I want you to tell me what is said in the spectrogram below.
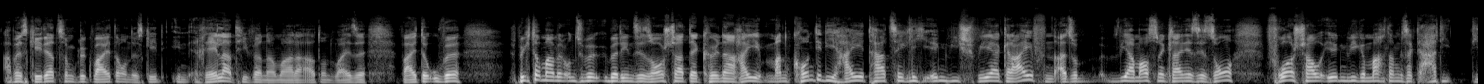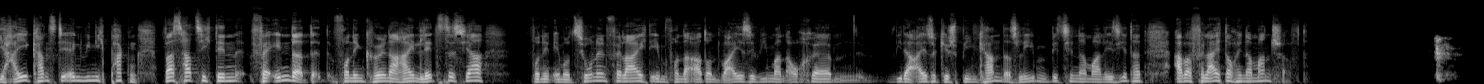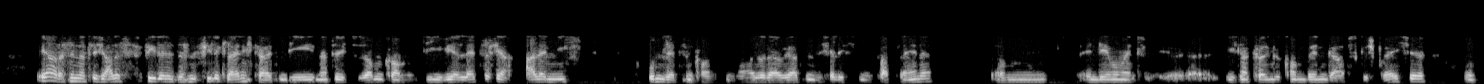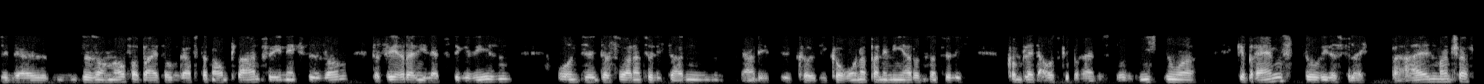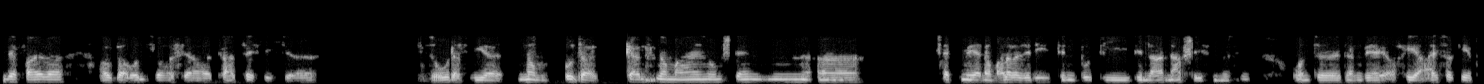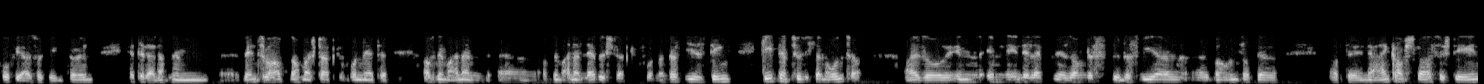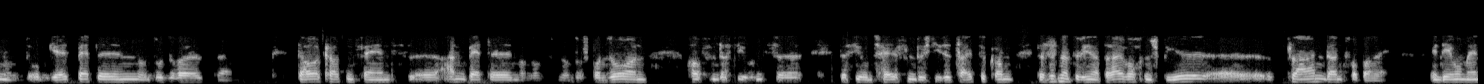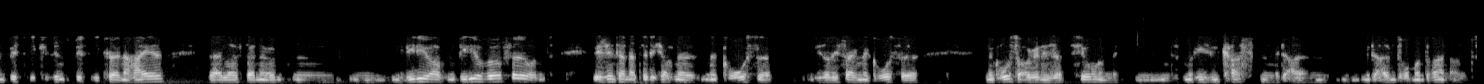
Aber es geht ja zum Glück weiter und es geht in relativer normaler Art und Weise weiter. Uwe, sprich doch mal mit uns über, über den Saisonstart der Kölner Haie. Man konnte die Haie tatsächlich irgendwie schwer greifen. Also wir haben auch so eine kleine Saisonvorschau irgendwie gemacht, haben gesagt, ah, die, die Haie kannst du irgendwie nicht packen. Was hat sich denn verändert von den Kölner Haien letztes Jahr? Von den Emotionen vielleicht, eben von der Art und Weise, wie man auch ähm, wieder Eishockey spielen kann, das Leben ein bisschen normalisiert hat, aber vielleicht auch in der Mannschaft. Ja, das sind natürlich alles viele, das sind viele Kleinigkeiten, die natürlich zusammenkommen, die wir letztes Jahr alle nicht umsetzen konnten. Also da wir hatten sicherlich ein paar Pläne. Ähm, in dem Moment, äh, wie ich nach Köln gekommen bin, gab es Gespräche und in der Saisonaufarbeitung gab es dann auch einen Plan für die nächste Saison. Das wäre dann die letzte gewesen. Und äh, das war natürlich dann, ja, die, die Corona-Pandemie hat uns natürlich komplett ausgebremst. Und nicht nur gebremst, so wie das vielleicht bei allen Mannschaften der Fall war, aber bei uns war es ja tatsächlich äh, so, dass wir unter ganz normalen Umständen äh, hätten wir ja normalerweise die, den, die, den Laden abschließen müssen. Und äh, dann wäre ja auch hier Eishockey, Profi-Eishockey in Köln, hätte dann auf einem, äh, wenn es überhaupt nochmal stattgefunden hätte, auf einem anderen, äh, auf einem anderen Level stattgefunden. Und das, dieses Ding geht natürlich dann unter. Also in, in, in der letzten Saison, dass, dass wir äh, bei uns auf der, auf der, in der Einkaufsstraße stehen und um Geld betteln und unsere äh, Dauerkartenfans äh, anbetteln und uns, unsere Sponsoren hoffen, dass sie uns, äh, dass sie uns helfen, durch diese Zeit zu kommen. Das ist natürlich nach drei Wochen Spielplan äh, dann vorbei. In dem Moment bist du, sind bis die Kölner Haie. Da läuft dann irgendein ein Video auf dem Videowürfel und wir sind dann natürlich auch eine, eine große, wie soll ich sagen, eine große, eine große Organisation mit, mit einem riesen Kasten, mit allem, mit allem drum und dran. Und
